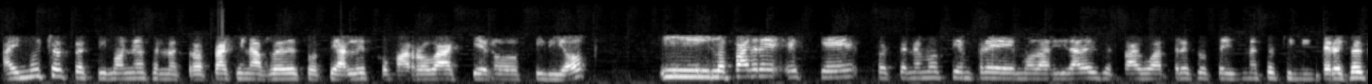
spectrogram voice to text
Hay muchos testimonios en nuestras páginas, redes sociales como arroba quiero CBO. Y lo padre es que pues tenemos siempre modalidades de pago a tres o seis meses sin intereses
